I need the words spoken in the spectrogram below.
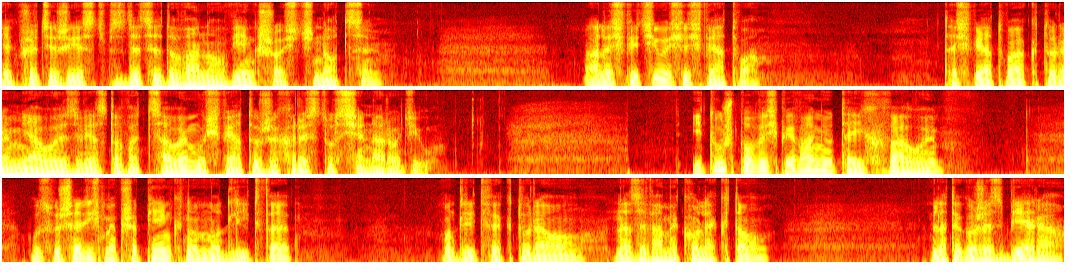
jak przecież jest w zdecydowaną większość nocy, ale świeciły się światła te światła, które miały zwiastować całemu światu, że Chrystus się narodził. I tuż po wyśpiewaniu tej chwały usłyszeliśmy przepiękną modlitwę, modlitwę, którą nazywamy kolektą, dlatego że zbiera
